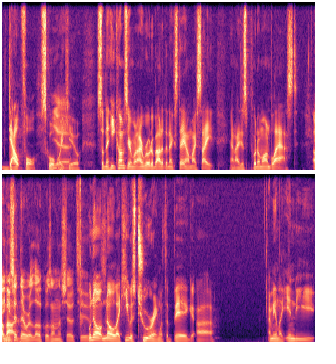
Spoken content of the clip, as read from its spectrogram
doubtful schoolboy yeah. q so then he comes here when i wrote about it the next day on my site and i just put him on blast and about, you said there were locals on the show too well no no like he was touring with a big uh i mean like indie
